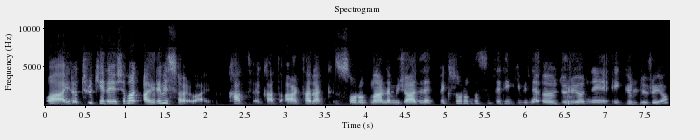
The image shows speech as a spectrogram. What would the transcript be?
O ayrı. Türkiye'de yaşamak ayrı bir Survivor. Kat ve kat artarak sorunlarla mücadele etmek zorundasın. Dediğim gibi ne öldürüyor ne güldürüyor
